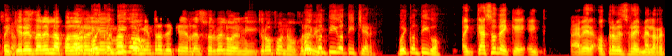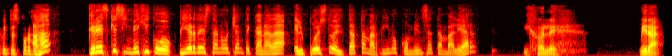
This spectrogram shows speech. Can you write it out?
Si quieres darle la palabra Voy- voy a alguien más contigo. por mientras de que resuelve lo del micrófono, Voy Freddy. contigo, teacher. Voy contigo. En caso de que, en- a ver, otra vez, Freddy, ¿me la repites, por favor? Ajá. ¿Crees que si México pierde esta noche ante Canadá, el puesto del Tata Martino comienza a tambalear? Híjole. Mira,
